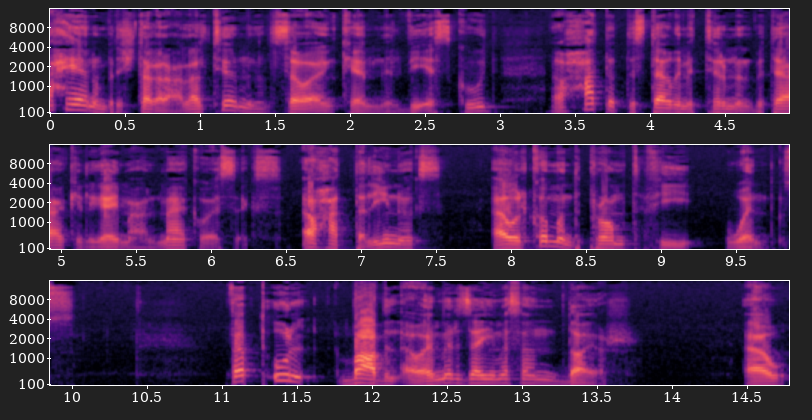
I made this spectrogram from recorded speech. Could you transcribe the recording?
أحيانا بتشتغل على ال terminal سواء كان من ال VS Code أو حتى بتستخدم ال terminal بتاعك اللي جاي مع ال Mac OS X أو حتى Linux أو ال command prompt في Windows فبتقول بعض الأوامر زي مثلا dir أو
